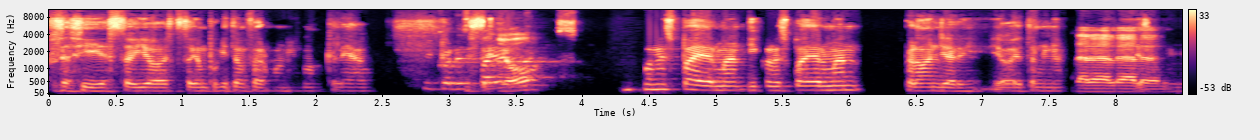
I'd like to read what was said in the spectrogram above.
pues así estoy yo, estoy un poquito enfermo, ni modo, ¿qué le hago? Y con Este, Spider-Man. Con Spider-Man, y con Spider-Man, perdón, Jerry, ya voy a terminar. Dale, dale, dale, Este, dale.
